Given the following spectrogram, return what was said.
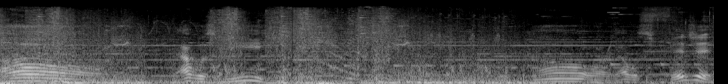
Oh, that was me. Oh, or that was Fidget.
